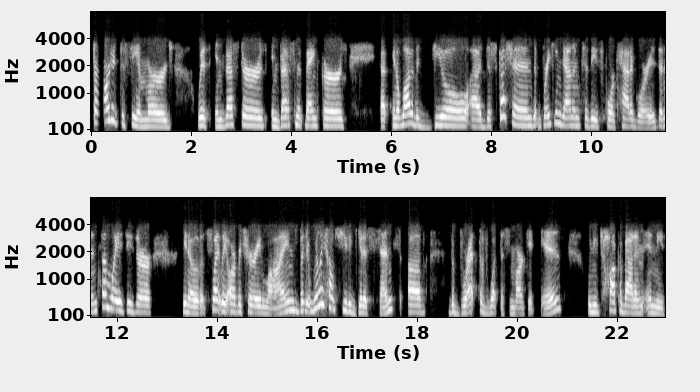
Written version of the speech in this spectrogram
started to see emerge with investors, investment bankers, uh, in a lot of the deal uh, discussions, breaking down into these four categories. And in some ways, these are, you know, slightly arbitrary lines, but it really helps you to get a sense of the breadth of what this market is when you talk about them in these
